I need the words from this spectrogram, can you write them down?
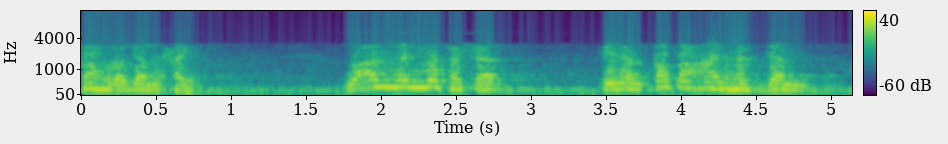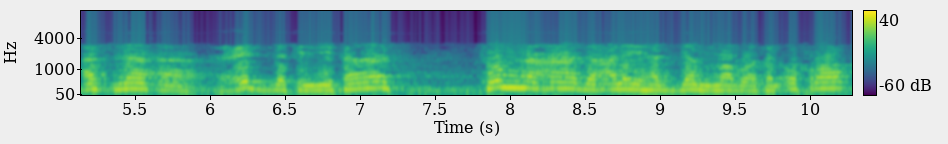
فهو دم حيض. وأما النفس إذا انقطع عنها الدم أثناء عدة النفاس ثم عاد عليها الدم مرة أخرى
